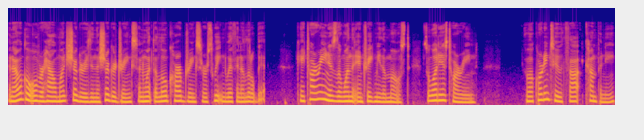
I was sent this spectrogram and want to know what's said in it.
And I will go over how much sugar is in the sugar drinks and what the low carb drinks are sweetened with in a little bit. Okay, taurine is the one that intrigued me the most. So, what is taurine? Well, according to Thought Company,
